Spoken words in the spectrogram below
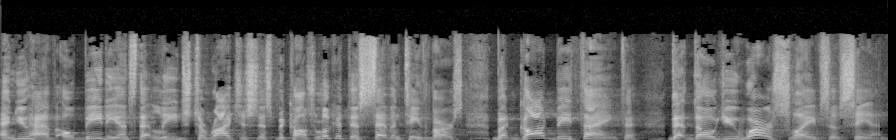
And you have obedience that leads to righteousness. Because look at this 17th verse. But God be thanked that though you were slaves of sin,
